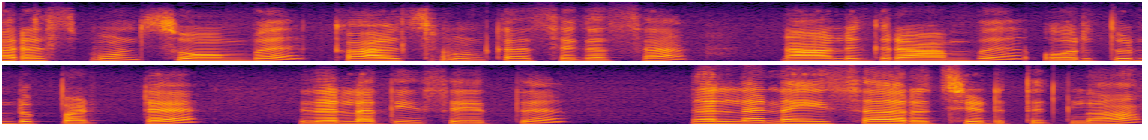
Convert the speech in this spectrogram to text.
அரை ஸ்பூன் சோம்பு கால் ஸ்பூன் கசகசா நாலு கிராம்பு ஒரு துண்டு பட்டை இது எல்லாத்தையும் சேர்த்து நல்லா நைஸாக அரைச்சி எடுத்துக்கலாம்.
